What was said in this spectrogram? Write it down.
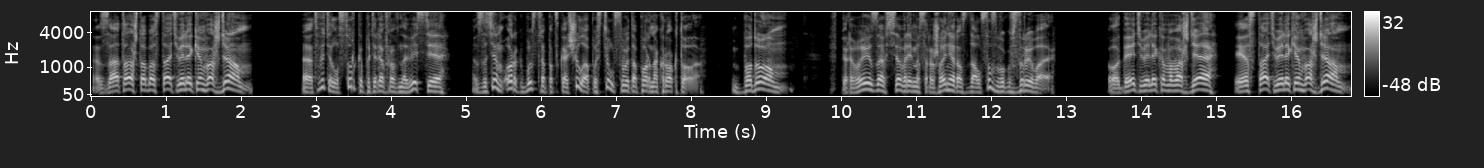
«За то, чтобы стать великим вождем! ответил Сурка, потеряв равновесие. Затем орк быстро подскочил и опустил свой топор на Крокту. «Бадум!» Впервые за все время сражения раздался звук взрыва. «Убить великого вождя и стать великим вождем!»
